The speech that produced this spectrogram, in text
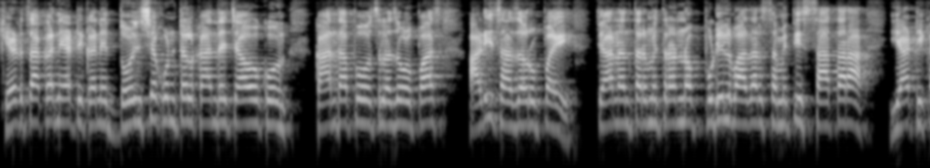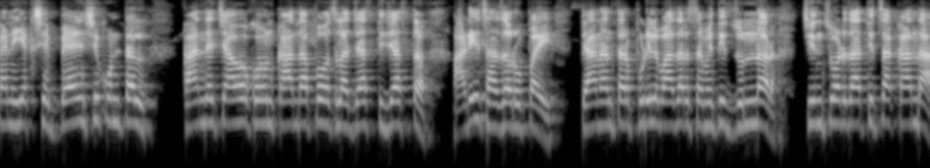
खेड चाकण या ठिकाणी दोनशे क्विंटल कांद्याची आवक होऊन कांदा पोहोचला जवळपास अडीच हजार रुपये. त्यानंतर मित्रांनो पुढील बाजार समिती सातारा या ठिकाणी एकशे ब्याऐंशी क्विंटल कांद्याची आवक होऊन कांदा पोहोचला जास्तीत जास्त अडीच हजार रुपये. त्यानंतर पुढील बाजार समिती जुन्नर चिंचवड जातीचा कांदा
